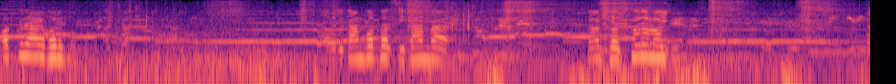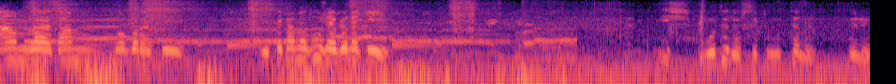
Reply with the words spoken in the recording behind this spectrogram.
হট করে আয় করে আমি তো কাম করতেছি কামটা কাম শেষ করে লই। কামলা কাম করবার আছে। এতে কামে ঘুষ আইব নাকি? ইস মুতে ধরছি একটু মুতে লই লই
